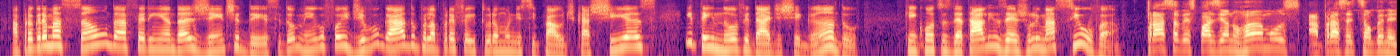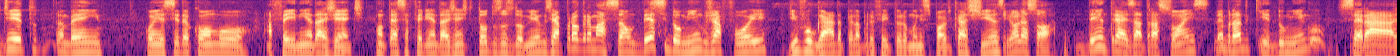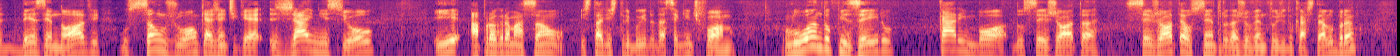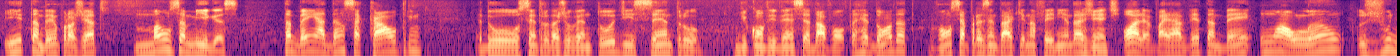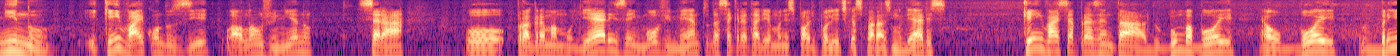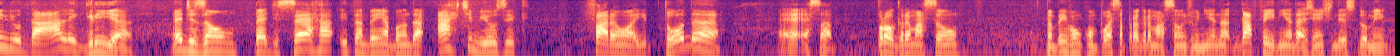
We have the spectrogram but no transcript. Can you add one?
A programação da Feirinha da Gente desse domingo foi divulgado pela Prefeitura Municipal de Caxias e tem novidade chegando. Quem conta os detalhes é Julimar Silva. Praça Vespasiano Ramos, a Praça de São Benedito, também conhecida como a Feirinha da Gente. Acontece a Feirinha da Gente todos os domingos e a programação desse domingo já foi divulgada pela Prefeitura Municipal de Caxias. E olha só, dentre as atrações, lembrando que domingo será 19, o São João que a gente quer já iniciou e a programação está distribuída da seguinte forma: Luan do Piseiro, Carimbó do CJ, CJ é o Centro da Juventude do Castelo Branco e também o projeto Mãos Amigas também a dança country do Centro da Juventude e Centro de Convivência da Volta Redonda vão se apresentar aqui na feirinha da gente. Olha, vai haver também um aulão junino. E quem vai conduzir o aulão junino será o programa Mulheres em Movimento da Secretaria Municipal de Políticas para as Mulheres. Quem vai se apresentar do Bumba Boi é o Boi Brilho da Alegria. Edizão Pé de Serra e também a banda Art Music farão aí toda é, essa programação, também vão compor essa programação junina da feirinha da gente nesse domingo.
